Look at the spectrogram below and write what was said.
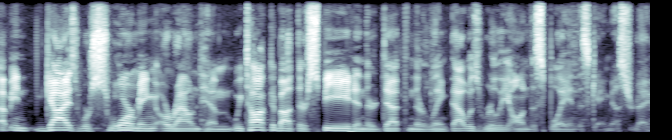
I mean, guys were swarming around him. We talked about their speed and their depth and their length. That was really on display in this game yesterday.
